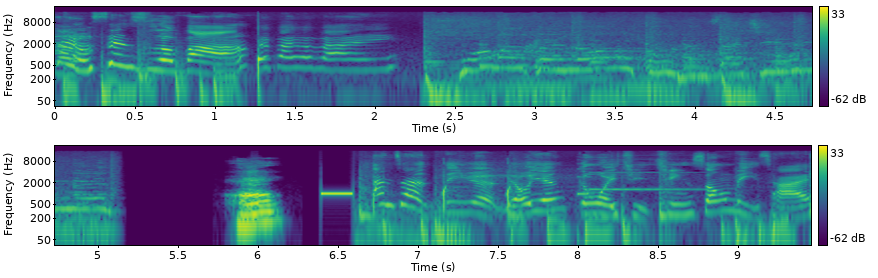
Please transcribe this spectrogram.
太有 sense 了吧！拜拜拜拜。我们还能不能再见面？好，按赞、订阅、留言，跟我一起轻松理财。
